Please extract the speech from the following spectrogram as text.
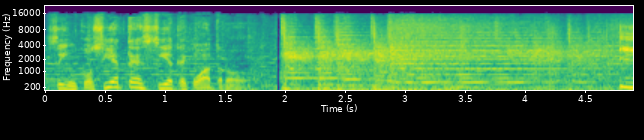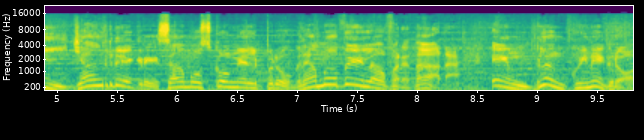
939-336-5774. Y ya regresamos con el programa de la verdad, en blanco y negro,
